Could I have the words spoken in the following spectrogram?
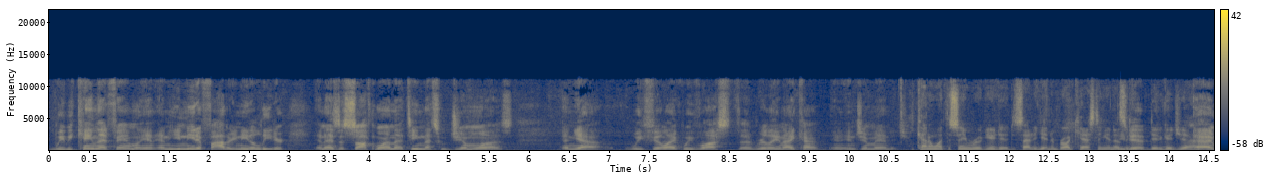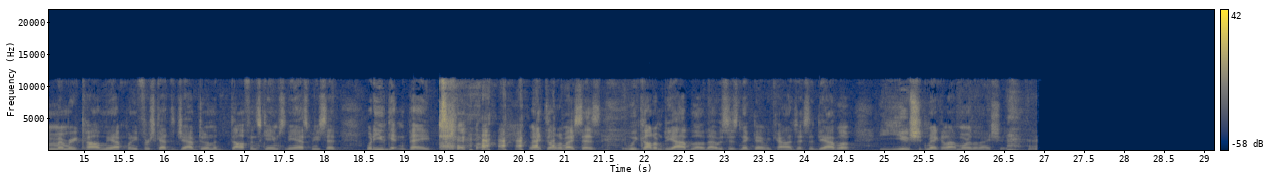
we became that family. And, and you need a father, you need a leader. And as a sophomore on that team, that's who Jim was. And yeah, we feel like we've lost uh, really an icon in, in Jim Mandich. He kind of went the same route you did, decided to get into broadcasting and does He a did. Good, did a good job. I remember he called me up when he first got the job doing the Dolphins games, and he asked me, he said, "What are you getting paid?" and I told him, I says, we called him Diablo. That was his nickname in college. I said, Diablo, you should make a lot more than I should.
